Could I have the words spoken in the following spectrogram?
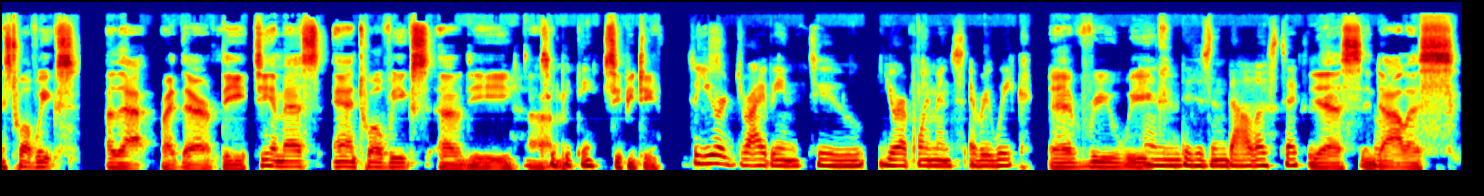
it's twelve weeks of that right there, the TMS, and twelve weeks of the um, CPT. CPT So you are driving to your appointments every week, every week. and this is in Dallas, Texas. yes, in So Dallas.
